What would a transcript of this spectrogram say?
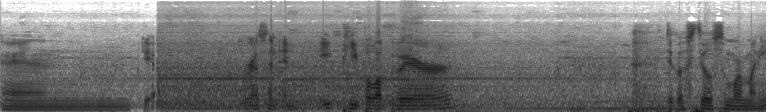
And yeah. We're gonna send in 8 people up there to go steal some more money.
